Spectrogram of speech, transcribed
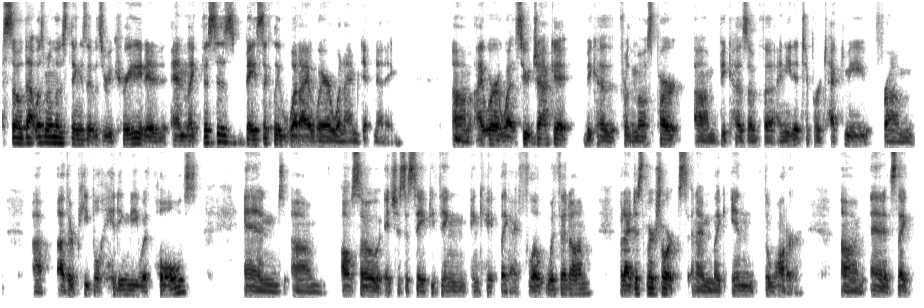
so that was one of those things that was recreated, and like this is basically what I wear when I'm dip netting. Um, I wear a wetsuit jacket because, for the most part, um, because of the I need it to protect me from uh, other people hitting me with poles, and um, also it's just a safety thing in case like I float with it on. But I just wear shorts and I'm like in the water, um, and it's like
